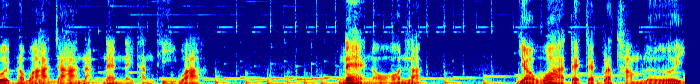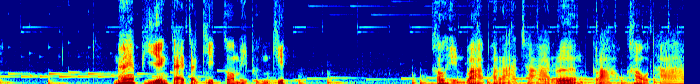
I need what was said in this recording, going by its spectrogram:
ด้วยพระวาจาหนักแน่นในทันทีว่า แน่นอนละ่ะ อย่าว่าแต่จะกระทำเลย แม้เพียงแต่จะคิดก็ไม่พึงคิด เขาเห็นว่าพระราชาเริ่มกล่าวเข้าทาง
